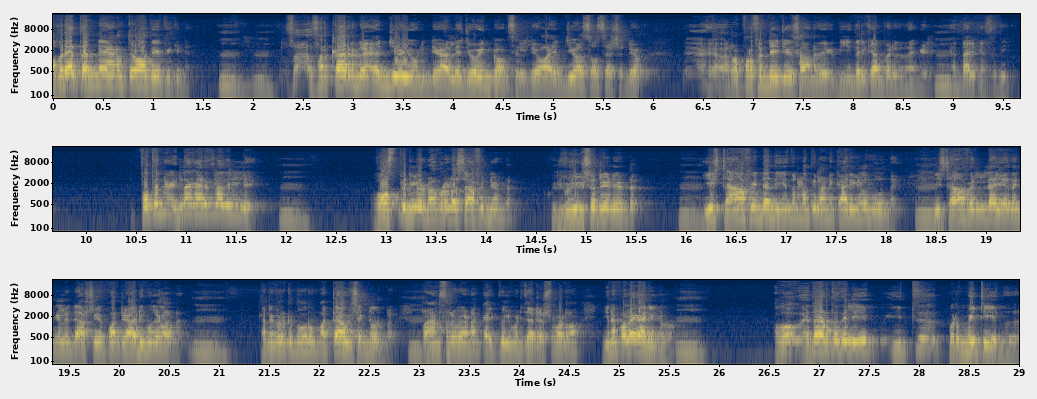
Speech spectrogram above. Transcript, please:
അവരെ തന്നെയാണ് ഉത്തരവാദിപ്പിക്കുന്നത്. ഏൽപ്പിക്കുന്നത് സർക്കാരിന്റെ എൻ ജി ഒ യൂണിന്റെയോ അല്ലെങ്കിൽ ജോയിന്റ് കൗൺസിലിന്റെയോ എൻ ജി ഒ അസോസിയേഷന്റെയോ റെപ്രസെന്റേറ്റീവ്സ് ആണ് ഇത് നിയന്ത്രിക്കാൻ പറ്റുന്നതെങ്കിൽ എന്തായിരിക്കും സ്ഥിതി? ഇപ്പോൾ തന്നെ എല്ലാ കാര്യത്തിലും അതില്ലേ ഹോസ്പിറ്റലുണ്ട് അവരുടെ സ്റ്റാഫിന്റെ ഉണ്ട് ജുഡീഷ്യറിയുടെ ഉണ്ട്. ഈ സ്റ്റാഫിന്റെ നിയന്ത്രണത്തിലാണ് ഈ കാര്യങ്ങൾ പോകുന്നത്. ഈ സ്റ്റാഫ് എല്ലാം ഏതെങ്കിലും രാഷ്ട്രീയ പാർട്ടി അടിമകളാണ്. കാരണം ഇവർക്ക് നൂറ് മറ്റാവശ്യങ്ങളുണ്ട് ട്രാൻസ്ഫർ വേണം കൈക്കൂലി മേടിച്ചാൽ രക്ഷപ്പെടണം ഇങ്ങനെ പല കാര്യങ്ങളുണ്ട്. അപ്പോൾ യഥാർത്ഥത്തിൽ ഈ ഇത് പെർമിറ്റ് ചെയ്യുന്നത്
